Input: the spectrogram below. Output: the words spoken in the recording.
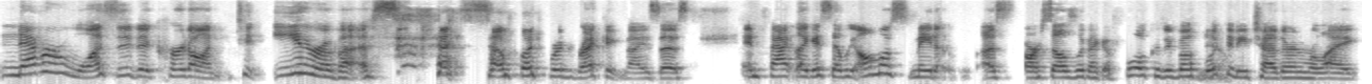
Never once did it occurred on to either of us that someone would recognize us. In fact, like I said, we almost made us ourselves look like a fool because we both yeah. looked at each other and were like,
